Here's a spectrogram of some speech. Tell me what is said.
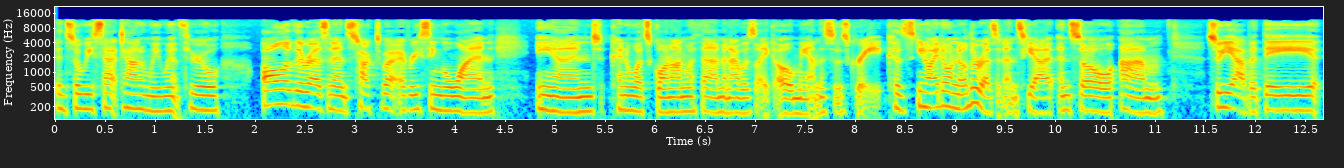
and so we sat down and we went through all of the residents, talked about every single one, and kind of what's going on with them. And I was like, oh man, this is great because you know I don't know the residents yet, and so um, so yeah, but they.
